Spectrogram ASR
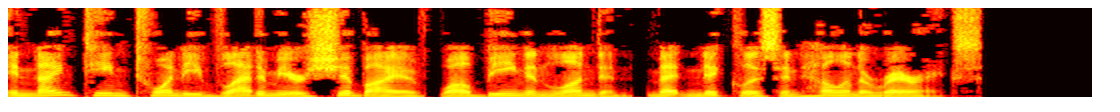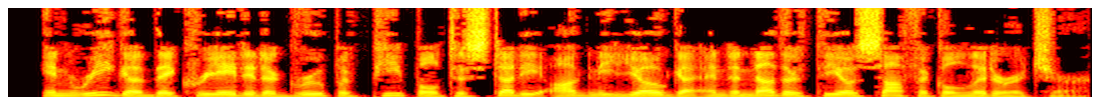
In 1920 Vladimir Shibayev, while being in London, met Nicholas and Helena Roerichs. In Riga they created a group of people to study Agni Yoga and another theosophical literature.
